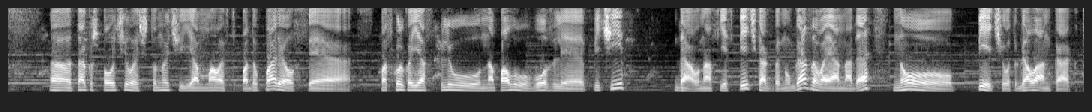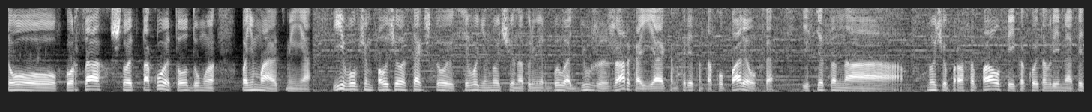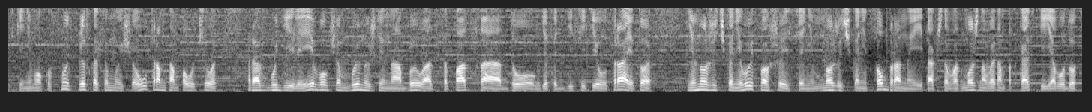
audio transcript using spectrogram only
Э, так уж получилось, что ночью я малость подупарился, поскольку я сплю на полу возле печи. Да, у нас есть печь, как бы, ну, газовая она, да, но печь, вот голландка. Кто в курсах, что это такое, то, думаю, понимают меня. И, в общем, получилось так, что сегодня ночью, например, было дюже жарко, я конкретно так упарился. Естественно, ночью просыпался и какое-то время опять-таки не мог уснуть. Плюс ко всему еще утром там получилось, разбудили. И, в общем, вынуждено было отсыпаться до где-то 10 утра. И то немножечко не выспавшийся, немножечко не собранный, так что, возможно, в этом подкасте я буду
